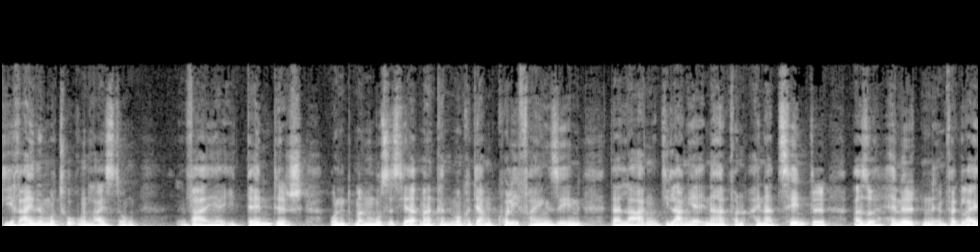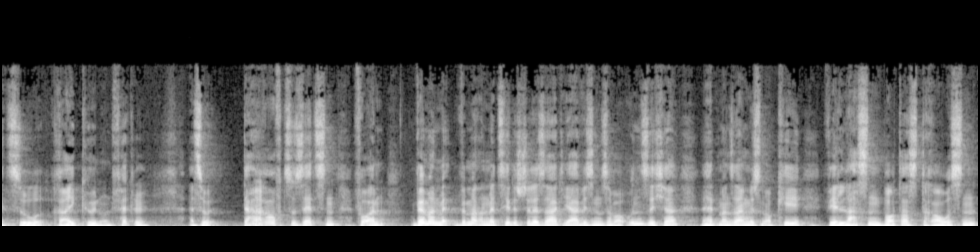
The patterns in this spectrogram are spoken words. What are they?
die reine Motorenleistung war ja identisch. Und man muss es ja, man kann, man konnte ja am Qualifying sehen, da lagen, die lagen ja innerhalb von einer Zehntel. Also Hamilton im Vergleich zu Raikön und Vettel. Also darauf ja. zu setzen, vor allem, wenn man, wenn man an Mercedes-Stelle sagt, ja, wir sind uns aber unsicher, dann hätte man sagen müssen, okay, wir lassen Bottas draußen,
